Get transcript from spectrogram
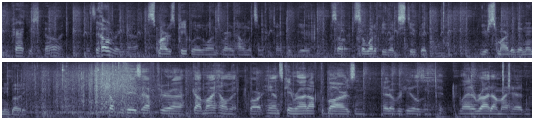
you crack your skull and it's over, you know. Smartest people are the ones wearing helmets and protective gear. So, so what if you look stupid? You're smarter than anybody. A couple of days after I uh, got my helmet, Bart hands came right off the bars and head over heels and hit, landed right on my head. And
